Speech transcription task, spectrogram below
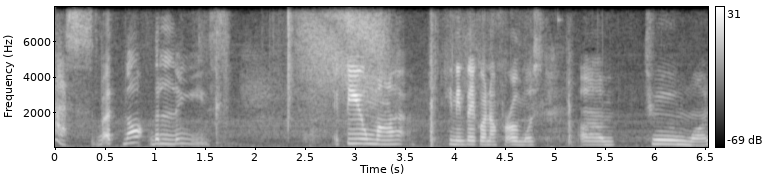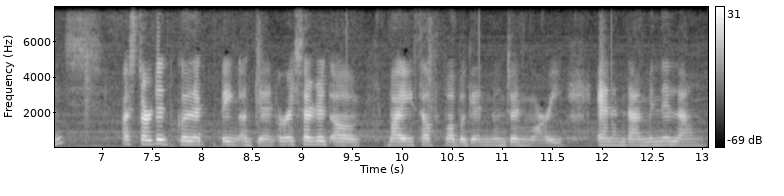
Yes, but not the least. Ito yung mga hinintay ko na for almost um, two months I started collecting again or I started um, buying self-pub again noong January and ang dami nilang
